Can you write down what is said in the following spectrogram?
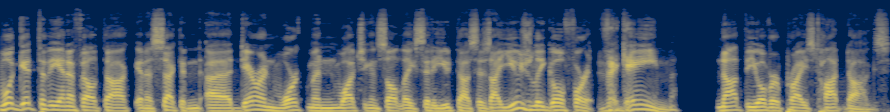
we'll get to the NFL talk in a second. Uh, Darren Workman, watching in Salt Lake City, Utah, says, I usually go for the game, not the overpriced hot dogs.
